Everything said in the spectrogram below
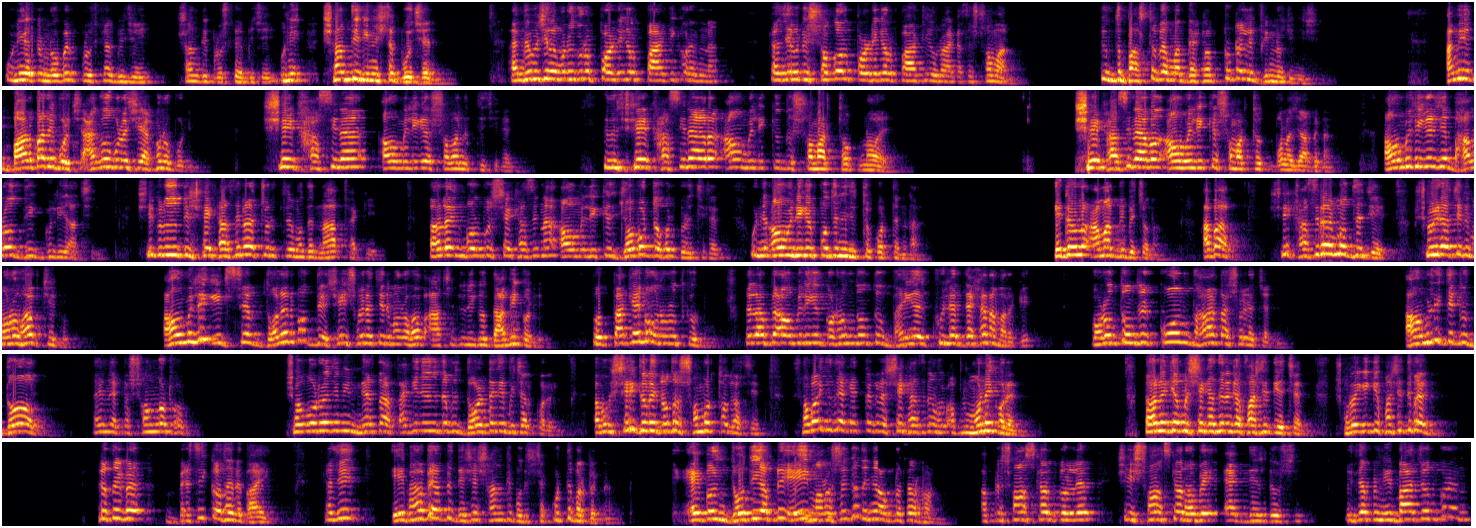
উনি একটা নোবেল পুরস্কার বিজয়ী, শান্তি পুরস্কার বিজয়ী। উনি শান্তি জিনিসটা বোঝেন। আমি ভেবেছিলাম উনি কোনো পলিটিক্যাল পার্টি করেন না। কাজে উনি সকল পলিটিক্যাল পার্টি ওনার কাছে সমান। কিন্তু বাস্তবে আমার দেখলাম টোটালি ভিন্ন জিনিস। আমি বারবারই বলছি, আগেও বলেছি এখনও বলি। শেখ হাসিনা আওয়ামী লীগের সভানেত্রী ছিলেন। কিন্তু শেখ হাসিনা আর আওয়ামী লীগ কিন্তু সমর্থক নয়। শেখ হাসিনা এবং আওয়ামী লীগকে সমর্থক বলা যাবে না। আওয়ামী লীগের যে ভালো দিকগুলি আছে, সেগুলো যদি শেখ হাসিনার চরিত্রের মধ্যে না থাকে তাহলে আমি বলব শেখ হাসিনা আওয়ামী লীগকে জবরদখল করেছিলেন। উনি আওয়ামী লীগের প্রতিনিধিত্ব করতেন না। এটা হলো আমার বিবেচনা। আবার শেখ হাসিনার মধ্যে যে স্বৈরাচারী মনোভাব ছিল, আওয়ামী লীগ ইটসেলফ দলের মধ্যে সেই স্বৈরাচারী মনোভাব আছে যদি কেউ দাবি করে, তো তাকে আমি অনুরোধ করব, তাহলে আপনি আওয়ামী লীগের গঠনতন্ত্র ভাইয়া খুলে দেখান আমাকে গণতন্ত্রের কোন ধারাটা স্বৈরাচারী? আওয়ামী লীগ একটা দল, তাই না? একটা সংগঠন। সংগঠনের যিনি নেতা, তাকে যদি আপনি দলটাকে বিচার করেন, এবং সেই দলে যত সমর্থক আছে, সবাই যদি এক একটা করে শেখ হাসিনা আপনি মনে করেন, তাহলে কি আপনি শেখ হাসিনাকে ফাঁসি দিয়েছেন? সবাইকে কি ফাঁসি দিবেন? এটা তো বেসিক কথা রে ভাই। কাজে এইভাবে আপনি দেশের শান্তি প্রতিষ্ঠা করতে পারবেন না। এবং যদি আপনি এই মানসিকতা নিয়ে অগ্রসর হন, আপনি সংস্কার করলেন, সেই সংস্কার হবে এক দেশ দোষী যদি আপনি নির্বাচন করেন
